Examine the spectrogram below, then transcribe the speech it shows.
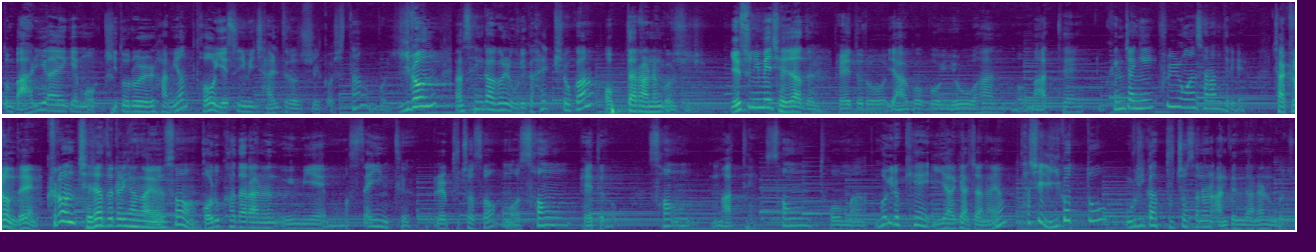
또 마리아에게 뭐 기도를 하면 더 예수님이 잘 들어주실 것이다. 뭐 이런 생각을 우리가 할 필요가 없다라는 것이죠. 예수님의 제자들 베드로, 야고보, 요한, 뭐 마태 굉장히 훌륭한 사람들이에요. 자 그런데 그런 제자들을 향하여서 거룩하다라는 의미의 뭐 세인트를 붙여서 뭐 성 베드로, 성 마태, 성 도마 뭐 이렇게 이야기하잖아요. 사실 이것도 우리가 붙여서는 안 된다는 거죠.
